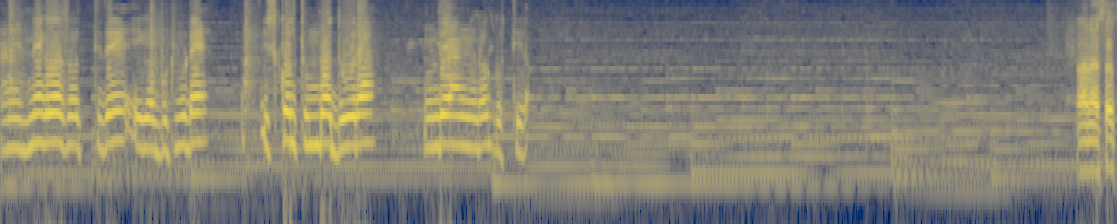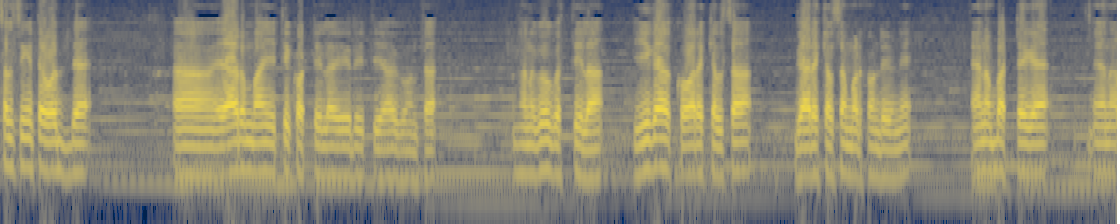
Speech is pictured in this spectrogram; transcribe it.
ನಾನು ಎಂಟನೇ ಕ್ಲಾಸ್ ಓದ್ತಿದ್ದೆ ಈಗ ಬಿಟ್ಬಿಟ್ಟೆ. ಸ್ಕೂಲ್ ತುಂಬ ದೂರ ಮುಂದೆ ಹಂಗೆ ನೋಡೋಕೆ ಗೊತ್ತಿಲ್ಲ. ನಾನು ಎಸ್ ಎಸ್ ಎಲ್ ಸಿಗಿಂತ ಓದಿದೆ. ಯಾರು ಮಾಹಿತಿ ಕೊಟ್ಟಿಲ್ಲ ಈ ರೀತಿ ಆಗು ಅಂತ ನನಗೂ ಗೊತ್ತಿಲ್ಲ. ಈಗ ಕೋರ ಕೆಲಸ ಗಾರೆ ಕೆಲಸ ಮಾಡ್ಕೊಂಡಿವ್ನಿ. ಏನೋ ಬಟ್ಟೆಗೆ ಏನೋ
